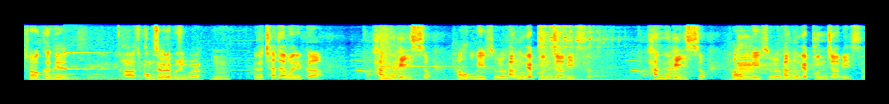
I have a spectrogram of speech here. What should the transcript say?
정확하게. 아, 저 검색을 해보신 거예요? 음. 그래서 찾아보니까 한국에 있어. 한국에 있어요? 한국에 분점이 있어. 한국에 있어. 한국에 있어요? 한국에 분점이 있어.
